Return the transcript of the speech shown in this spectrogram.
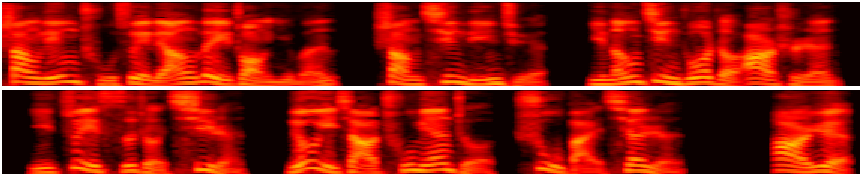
上领褚遂良类状以闻，上亲临决，以能尽浊者二十人，以罪死者七人，留以下除免者数百千人。二月，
